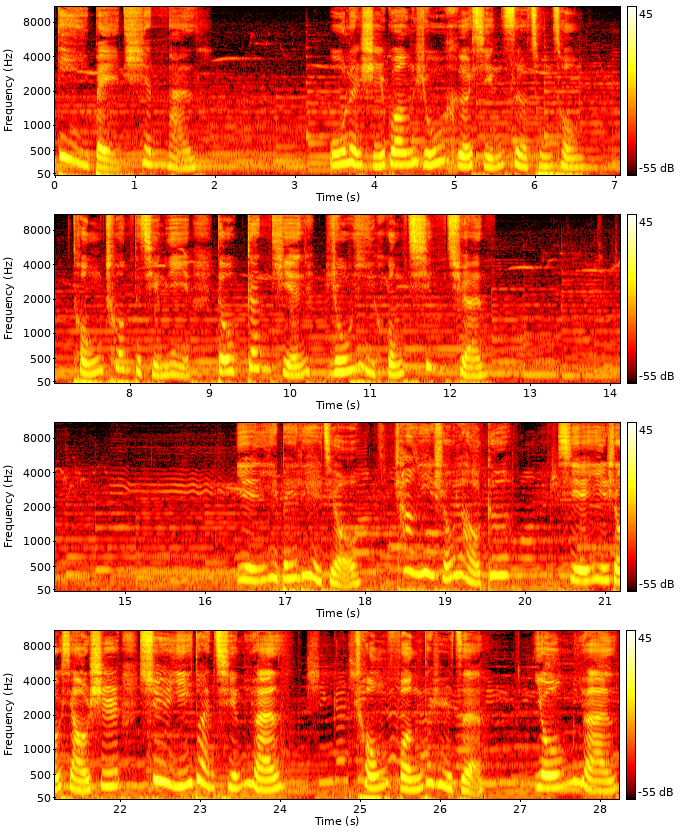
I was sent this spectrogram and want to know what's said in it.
地北天南，无论时光如何行色匆匆，同窗的情谊都甘甜如一泓清泉。饮一杯烈酒，唱一首老歌，写一首小诗，续一段情缘，重逢的日子。永远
